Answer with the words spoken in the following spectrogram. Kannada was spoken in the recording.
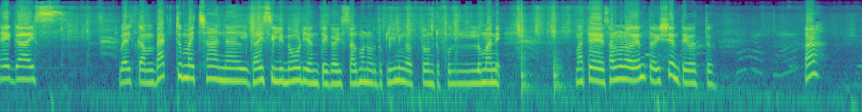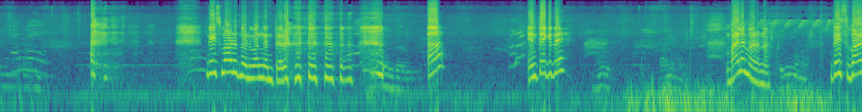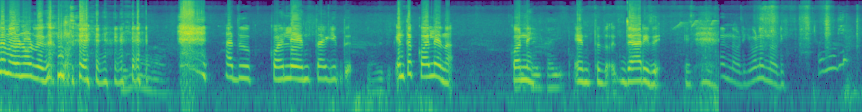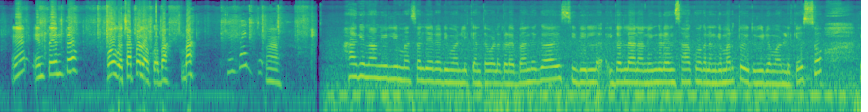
Hey guys welcome back to my channel guys ಇಲ್ಲಿ ನೋಡಿ ಅಂತೆ ಗೈಸ್ ಸಲ್ಮಾನ್ ಅವ್ರದ್ದು ಕ್ಲೀನಿಂಗ್ ಆಗ್ತಾ ಉಂಟು ಫುಲ್ ಮನೆ. ಮತ್ತೆ ಸಲ್ಮಾನ್ ಅವ್ರ ಎಂತ ವಿಷಯ ಅಂತ ಇವತ್ತು? ಗೈಸ್ ಮಾಡೋದು ನೋಡಿ ಮಂಗಂತರ ಎಂತಾಗಿದೆ? ಬಾಳೆ ಮರನ ಗೈಸ್ ಬಾಳೆ ಮರ ನೋಡ್ಬೇಕಂತೆ. ಅದು ಕೊಲೆ ಎಂತಾಗಿದ್ದು? ಎಂತ ಕೊಲೆನಾ? ಕೊನೆ. ಎಂತದು ಜಾರಿದೆ. ನೋಡಿ ಇವಳದ್ ನೋಡಿ. ಎಂತ ಎಂತ? ಹೋಗುವ ಚಪ್ಪಲ್ ಹಾಕುವ ಬಾ ಬಾ. ಹಾ. ಹಾಗೆ ನಾನು ಇಲ್ಲಿ ಮಸಾಲೆ ರೆಡಿ ಮಾಡಲಿಕ್ಕೆ ಅಂತ ಒಳಗಡೆ ಬಂದೆ. ಗಾಯ್ಸ್ ಇದಿಲ್ಲ, ಇದೆಲ್ಲ ನಾನು ಇಂಗ್ರೀಡಿಯೆಂಟ್ಸ್ ಹಾಕುವಾಗ ನನಗೆ ಮರ್ತೋಯ್ತು ವಿಡಿಯೋ ಮಾಡಲಿಕ್ಕೆ. ಸೊ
